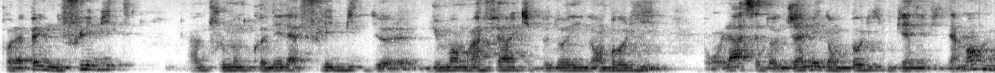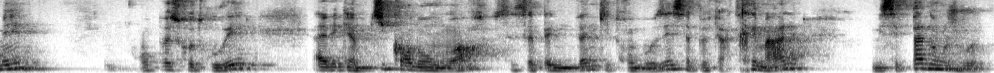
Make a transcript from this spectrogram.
qu'on appelle une phlébite. Hein, tout le monde connaît la phlébite du membre inférieur qui peut donner une embolie. Bon, là, ça donne jamais d'embolie, bien évidemment, mais on peut se retrouver avec un petit cordon noir. Ça s'appelle une veine qui est thrombosée. Ça peut faire très mal, mais c'est pas dangereux.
